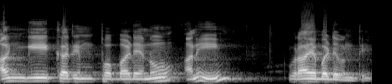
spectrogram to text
అంగీకరింపబడెను అని వ్రాయబడి ఉంది.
